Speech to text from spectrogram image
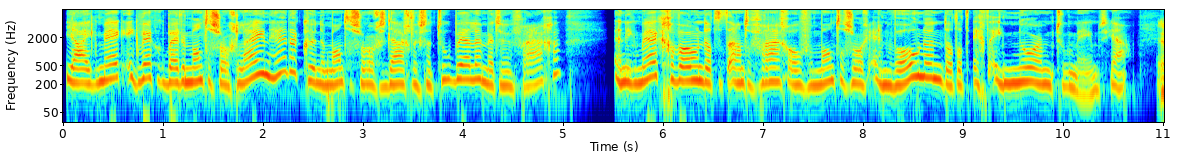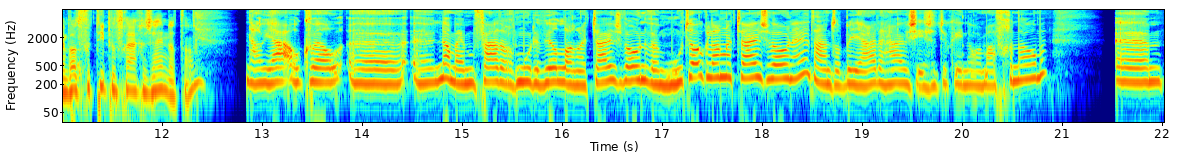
Ja, ik merk, ik werk ook bij de mantelzorglijn. Hè. Daar kunnen mantelzorgers dagelijks naartoe bellen met hun vragen. En ik merk gewoon dat het aantal vragen over mantelzorg en wonen, dat dat echt enorm toeneemt. Ja. En wat voor type vragen zijn dat dan? Nou ja, ook wel. Uh, uh, nou, mijn vader of moeder wil langer thuis wonen. We moeten ook langer thuis wonen. Hè. Het aantal bejaardenhuizen is natuurlijk enorm afgenomen. Um,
